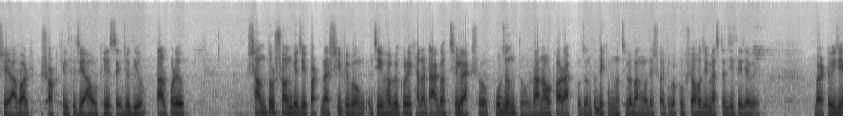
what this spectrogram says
সে আবার শট খেলতে যে আউট হয়েছে যদিও, তারপরেও শান্তর সঙ্গে যে পার্টনারশিপ এবং যেভাবে করে খেলাটা আগাচ্ছিল একশো পর্যন্ত রান আউট হওয়ার আগ পর্যন্ত, দেখে মনে হচ্ছিল বাংলাদেশ হয়তো বা খুব সহজেই ম্যাচটা জিতে যাবে। বাট ওই যে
